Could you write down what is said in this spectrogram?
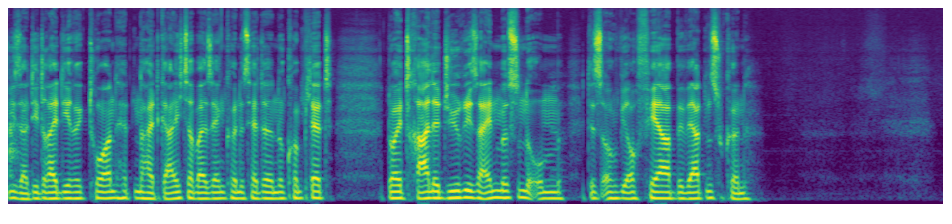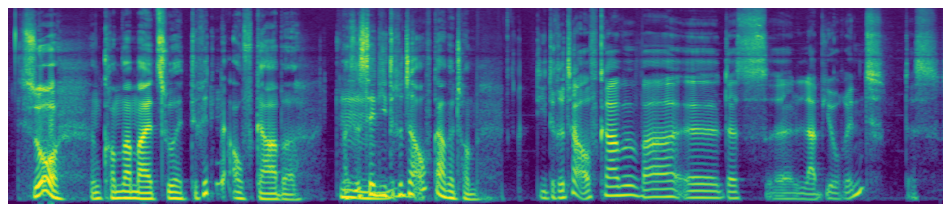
gesagt, die drei Direktoren hätten halt gar nicht dabei sein können. Es hätte eine komplett neutrale Jury sein müssen, um das irgendwie auch fair bewerten zu können. So, dann kommen wir mal zur dritten Aufgabe. Was ist denn die dritte Aufgabe, Tom? Die dritte Aufgabe war äh, das äh, Labyrinth, das,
